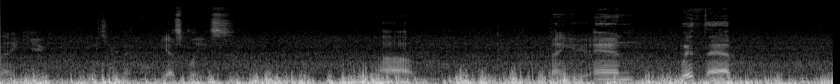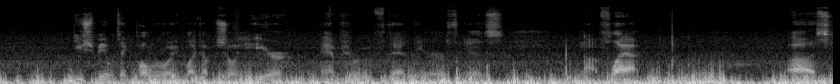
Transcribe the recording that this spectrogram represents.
Thank you. Yes, please. Um, thank you. And with that, you should be able to take Polaroid, like I'm showing you here, and prove that the Earth is not flat. Uh, so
